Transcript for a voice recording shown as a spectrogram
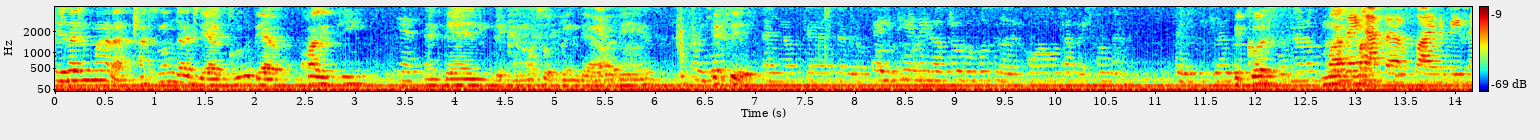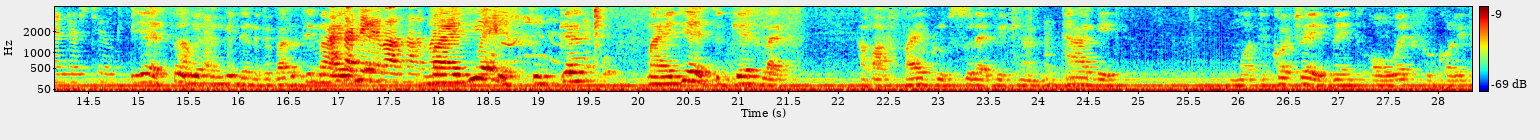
It doesn't matter as long as they are good, they are quality, Yes. and then they can also bring their Yeah. audience. From You see, Because grupos. No lo my, they my, have to apply to be vendors too. yes, so Okay. can give them the paper. See, my I start idea- thinking about how the My money gets idea is to get, my idea is to get like about five groups so that we can target multicultural event or work for college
